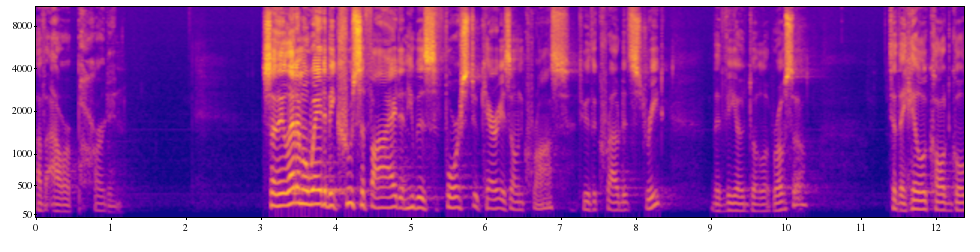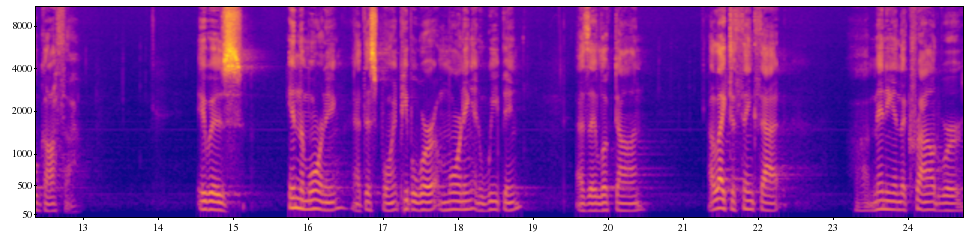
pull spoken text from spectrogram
of our pardon. So they led him away to be crucified, and he was forced to carry his own cross through the crowded street, the Via Dolorosa, to the hill called Golgotha. It was in the morning at this point. People were mourning and weeping as they looked on. I like to think that uh, many in the crowd were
